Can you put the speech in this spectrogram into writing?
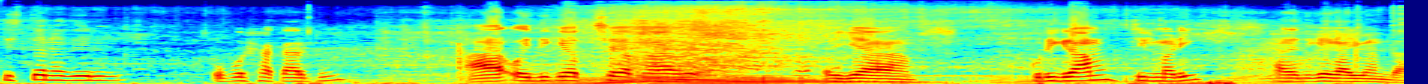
তিস্তা নদীর উপশাখা আর কি। আর ওইদিকে হচ্ছে আপনার ইয়া কুড়িগ্রাম চিলমারি। আর এদিকে গাইবান্ধা।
